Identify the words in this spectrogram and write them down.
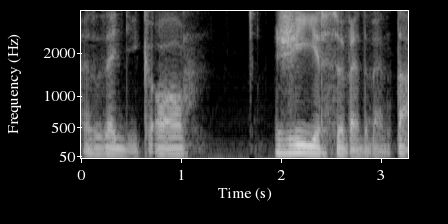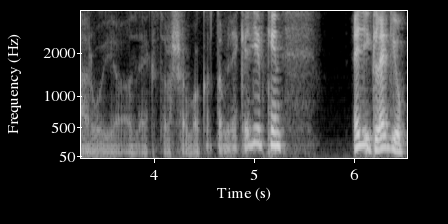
Ez az egyik. A zsírszövetben tárolja az extra savakat, aminek egyébként egyik legjobb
